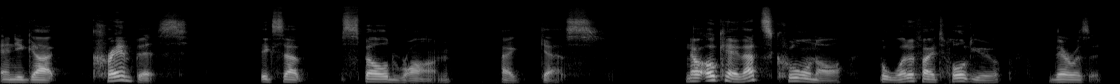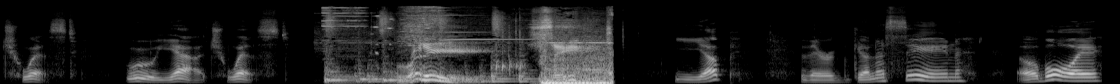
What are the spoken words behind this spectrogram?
And you got Krampus, except spelled wrong, I guess. Now, okay, that's cool and all, but what if I told you there was a twist? Ooh, yeah, a twist. Ready! Sing! Yep, they're gonna sing. Oh boy.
